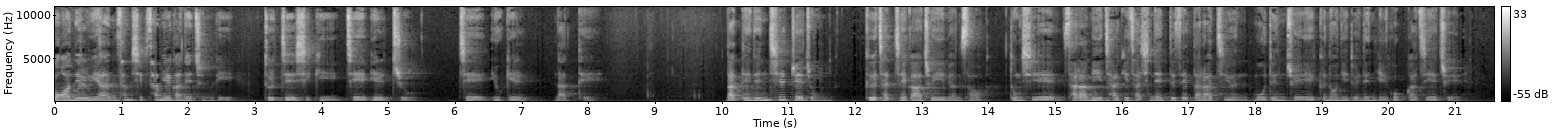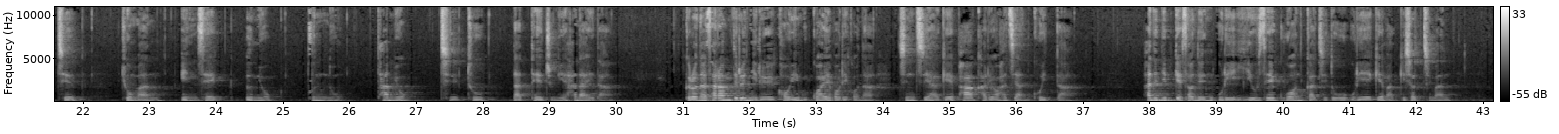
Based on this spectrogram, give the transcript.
봉헌을 위한 33일간의 준비, 둘째 시기 제1주, 제6일 나태. 나태는 칠죄종, 그 자체가 죄이면서 동시에 사람이 자기 자신의 뜻에 따라 지은 모든 죄의 근원이 되는 일곱 가지의 죄, 즉, 교만, 인색, 음욕, 분노, 탐욕, 질투, 나태 중의 하나이다. 그러나 사람들은 이를 거의 묵과해버리거나 진지하게 파악하려 하지 않고 있다. 하느님께서는 우리 이웃의 구원까지도 우리에게 맡기셨지만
